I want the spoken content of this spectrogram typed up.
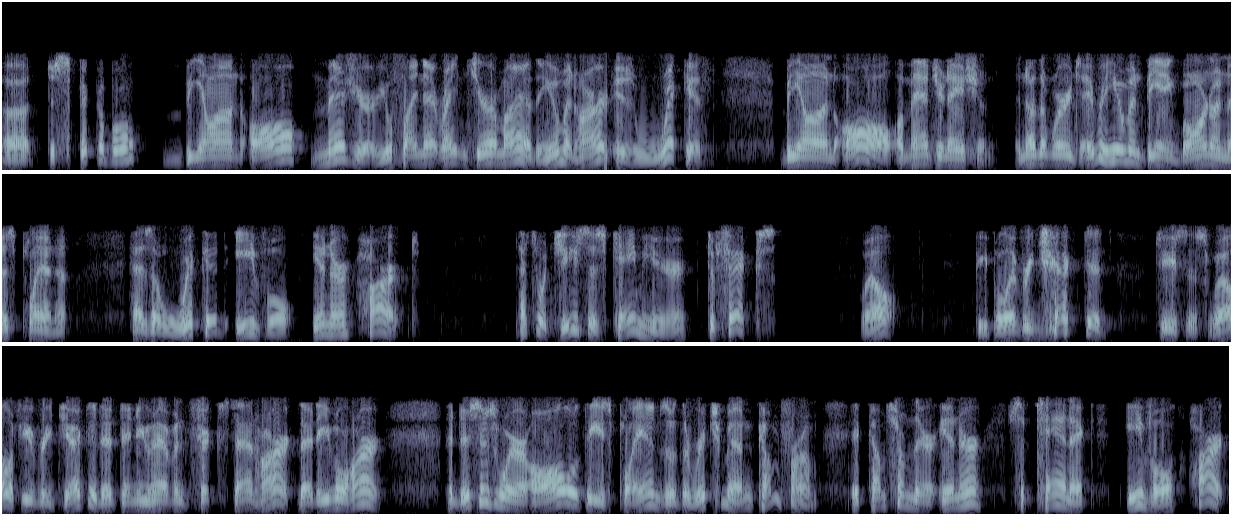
uh, despicable beyond all measure. You'll find that right in Jeremiah. The human heart is wicked beyond all imagination. In other words, every human being born on this planet has a wicked, evil inner heart. That's what Jesus came here to fix. Well, people have rejected Jesus. Well, if you've rejected it, then you haven't fixed that heart, that evil heart. And this is where all of these plans of the rich men come from. It comes from their inner satanic evil heart.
